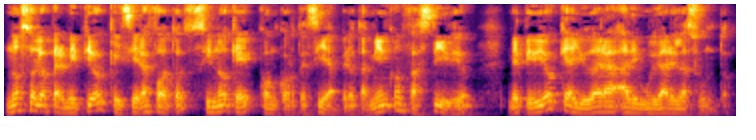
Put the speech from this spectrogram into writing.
no solo permitió que hiciera fotos, sino que, con cortesía, pero también con fastidio, me pidió que ayudara a divulgar el asunto.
